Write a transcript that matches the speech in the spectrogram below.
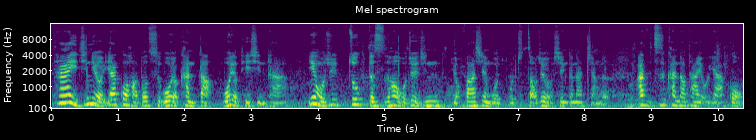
他已经有压过好多次，我有看到，我有提醒他，因为我去租的时候我就已经有发现，我我早就有先跟他讲了，啊，只是看到他有压过。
